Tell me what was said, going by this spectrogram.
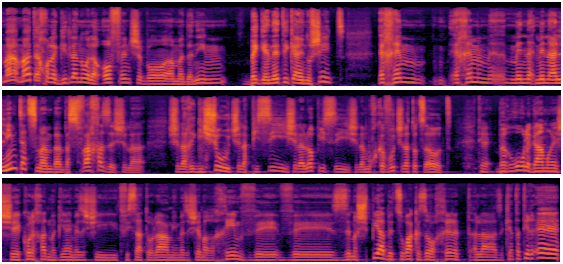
מה, מה אתה יכול להגיד לנו על האופן שבו המדענים בגנטיקה האנושית, איך הם, איך הם מנ, מנהלים את עצמם בסבך הזה של, ה, של הרגישות, של ה-PC, של הלא PC, של המורכבות של התוצאות? תראה, ברור לגמרי שכל אחד מגיע עם איזושהי תפיסת עולם, עם איזה שהם ערכים, ו- וזה משפיע בצורה כזו או אחרת על זה. כי אתה תראה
